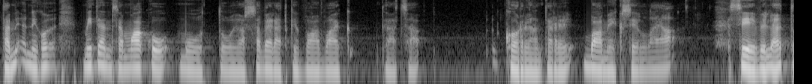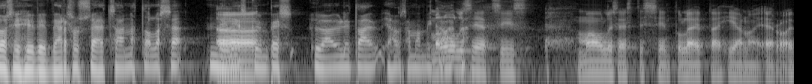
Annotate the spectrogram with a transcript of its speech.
tai niin kuin, miten se maku muuttuu, jos sä vedätkin vaan vaikka, sä, korianteri bamiksilla ja siiville tosi hyvin versus se, että sä annat olla se 40 yö yli tai ihan sama mikä Mä luulisin, että siis mahdollisesti siinä tulee jotain hienoja eroja,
